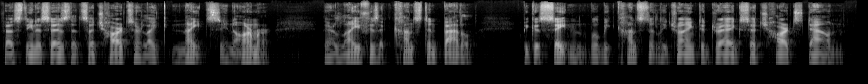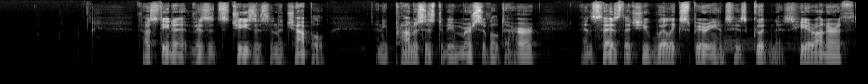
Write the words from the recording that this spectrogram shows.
Faustina says that such hearts are like knights in armor. Their life is a constant battle because Satan will be constantly trying to drag such hearts down. Faustina visits Jesus in the chapel, and he promises to be merciful to her and says that she will experience his goodness here on earth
